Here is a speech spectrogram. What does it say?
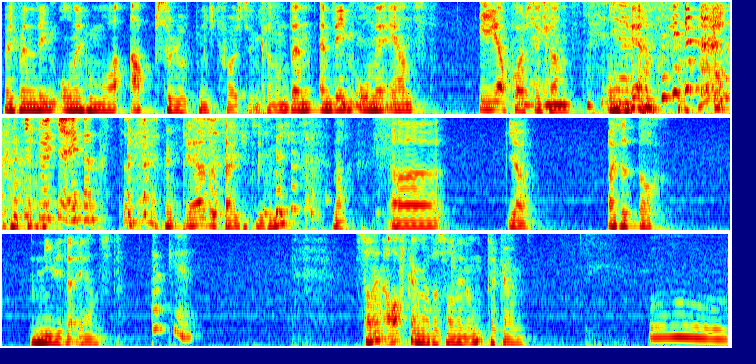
Weil ich mein Leben ohne Humor absolut nicht vorstellen kann. Und ein, ein Leben Natürlich, ohne. Ernst eher vorstellen Ohne kann. Ernst. Ohne ja. Ernst. Ich welcher Ernst. ja, das sage ich jetzt lieber nicht. Na, äh, ja, also doch nie wieder ernst. Okay. Sonnenaufgang oder Sonnenuntergang? Uh.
